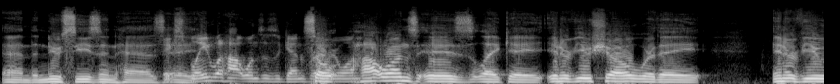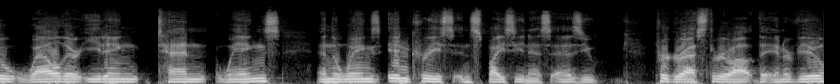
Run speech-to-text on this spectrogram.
and the new season has a, Explain what Hot Ones is again for so everyone. Hot Ones is like a interview show where they interview while they're eating 10 wings and the wings increase in spiciness as you progress throughout the interview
